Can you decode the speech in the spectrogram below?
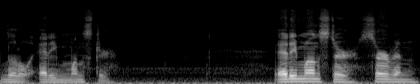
little Eddie Munster. Eddie Munster serving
